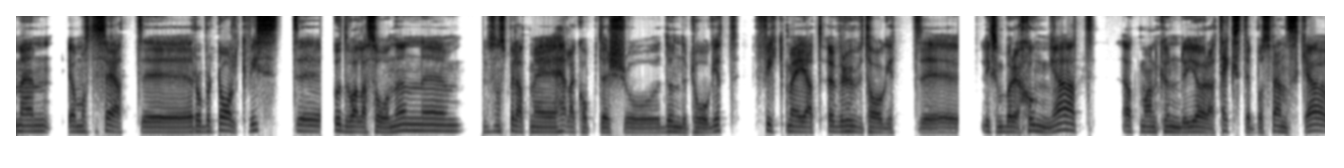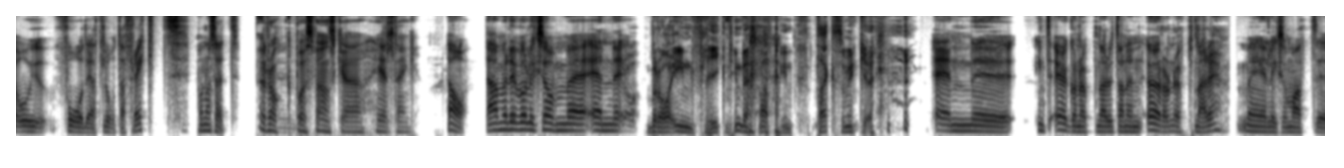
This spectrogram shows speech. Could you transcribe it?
Men jag måste säga att eh, Robert Dahlqvist, eh, Uddevallasonen, eh, som spelat med Hellacopters och Dundertåget, fick mig att överhuvudtaget eh, liksom börja sjunga. Att, att man kunde göra texter på svenska och få det att låta fräckt på något sätt. Rock på svenska, helt enkelt. Ja, ja men det var liksom eh, en, Bra inflikning där Martin. Tack så mycket. en eh, inte ögonöppnare, utan en öronöppnare. Med liksom att eh,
